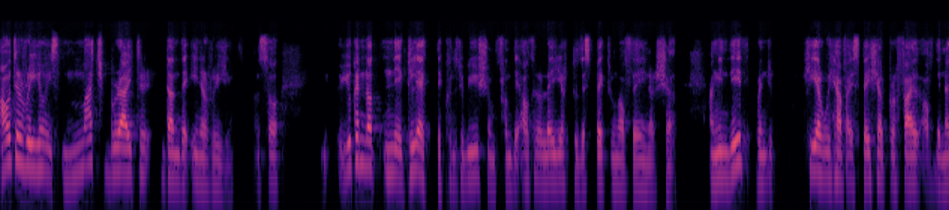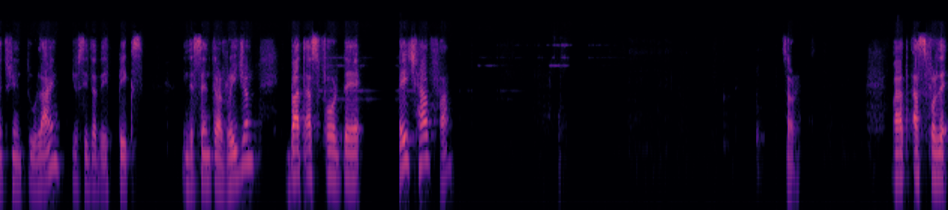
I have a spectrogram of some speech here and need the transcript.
outer region is much brighter than the inner region. And so you cannot neglect the contribution from the outer layer to the spectrum of the inner shell. And indeed, when you, here we have a spatial profile of the nitrogen 2 line, you see that it peaks in the central region. But as for the H alpha, sorry. But as for the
